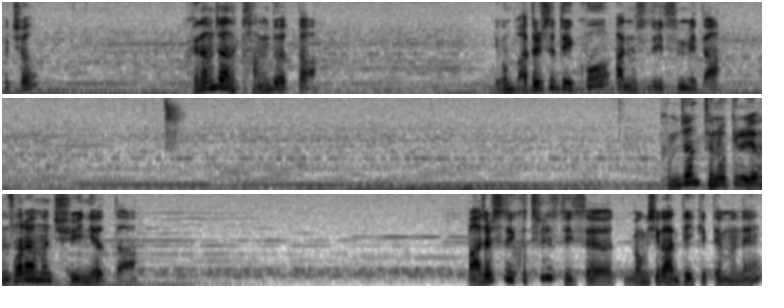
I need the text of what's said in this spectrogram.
그쵸? 그 남자는 강도였다. 이건 맞을 수도 있고 아닐 수도 있습니다. 금전 등록기를 연 사람은 주인이었다. 맞을 수도 있고 틀릴 수도 있어요. 명시가 안 돼 있기 때문에.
